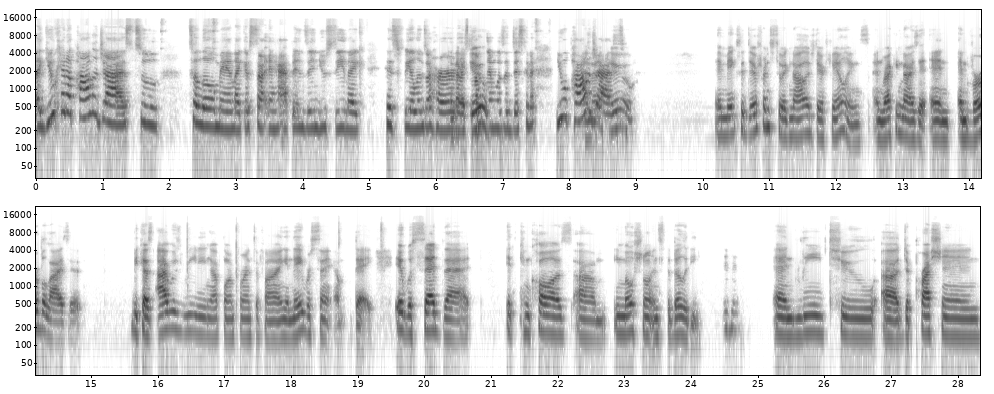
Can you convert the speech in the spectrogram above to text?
Like you can apologize to to little man, like if something happens and you see like his feelings are hurt or something was a disconnect, you apologize. It makes a difference to acknowledge their feelings and recognize it and and verbalize it. Because I was reading up on parentifying and they were saying um, they it was said that it can cause um, emotional instability. Mm-hmm and lead to uh, depression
